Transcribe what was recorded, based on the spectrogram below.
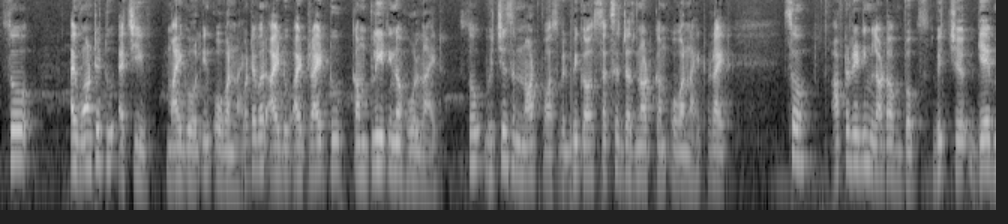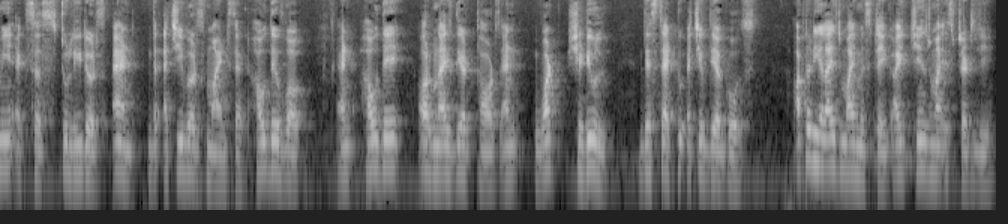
So I wanted to achieve my goal in overnight. Whatever I do, I try to complete in a whole night. So, which is not possible because success does not come overnight, right? So, after reading a lot of books which uh, gave me access to leaders and the achievers mindset, how they work and how they organize their thoughts and what schedule they set to achieve their goals. After realized my mistake, I changed my strategy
